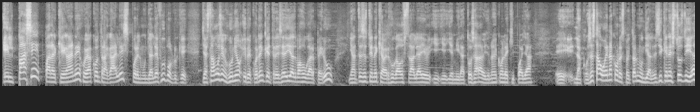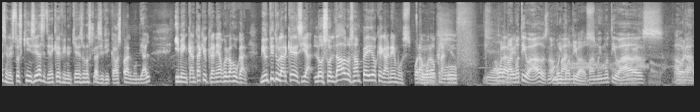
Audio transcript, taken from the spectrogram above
El pase para el que gane juega contra Gales por el Mundial de Fútbol, porque ya estamos en junio y recuerden que 13 días va a jugar Perú y antes se tiene que haber jugado Australia y, y- y Emiratos Árabes. Yo no sé con el equipo allá. Eh, la cosa está buena con respecto al Mundial. Es decir, que en estos días, en estos 15 días, se tiene que definir quiénes son los clasificados para el Mundial. Y me encanta que Ucrania vuelva a jugar. Vi un titular que decía: Los soldados nos han pedido que ganemos por amor a Ucrania. uf. ¿Cómo la Van ven? motivados, ¿no? Muy Van- motivados. Van muy motivados. muy Ahora.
